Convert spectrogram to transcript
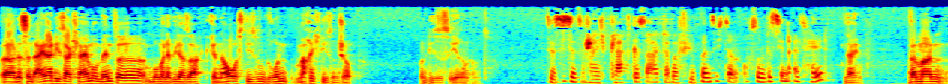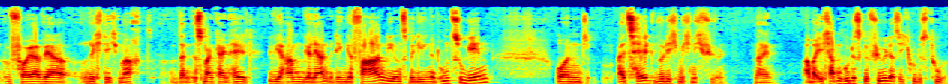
äh, das sind einer dieser kleinen Momente, wo man dann wieder sagt, genau aus diesem Grund mache ich diesen Job und dieses Ehrenamt. Das ist jetzt wahrscheinlich platt gesagt, aber fühlt man sich dann auch so ein bisschen als Held? Nein. Wenn man Feuerwehr richtig macht, dann ist man kein Held. Wir haben gelernt, mit den Gefahren, die uns begegnet, umzugehen. Und als Held würde ich mich nicht fühlen. Nein. Aber ich habe ein gutes Gefühl, dass ich Gutes tue.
